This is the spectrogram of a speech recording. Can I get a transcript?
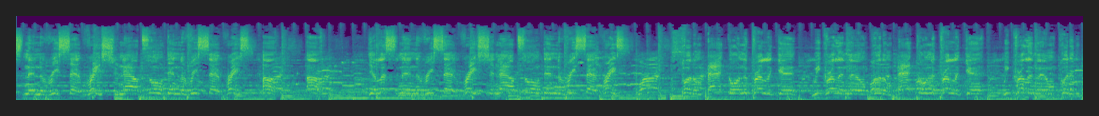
listening to Reset Race. You now tuned in to Reset Race. Uh, uh. You're listening to Reset Race. You're now tuned in to Reset Race. Put them back on the grill again. We grilling them. Put them back on the grill again. We grilling them. Put them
